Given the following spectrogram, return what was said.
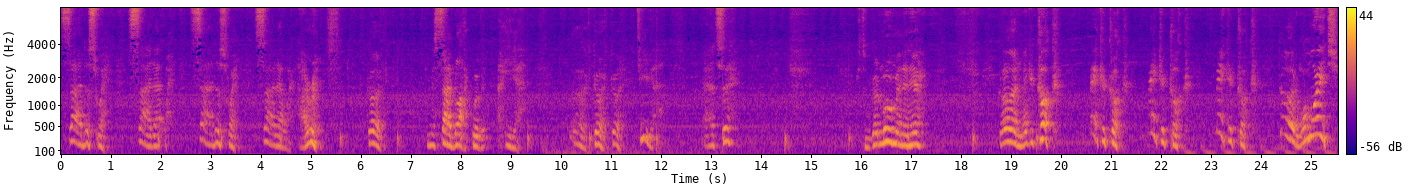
side this way, side that way, side this way, side that way. All right. Good. Give me a side block with it. Yeah. Good, good, good. Yeah. That's it. Get some good movement in here. Good. Make it cook. Make it cook. Make it cook. Make it cook. Good. One more each.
